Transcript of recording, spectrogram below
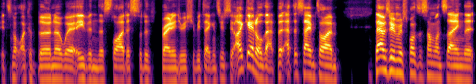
it's not like a burner where even the slightest sort of brain injury should be taken seriously. I get all that, but at the same time. That was in response to someone saying that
